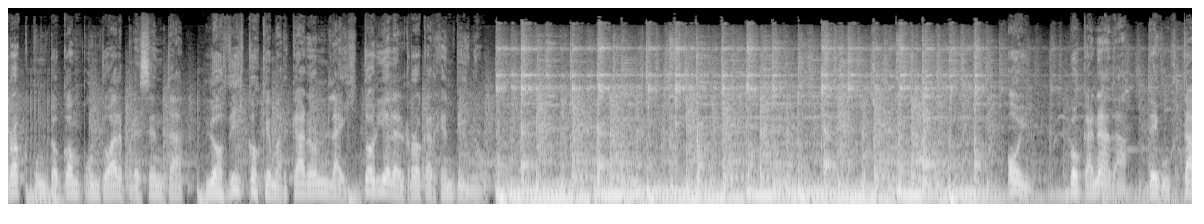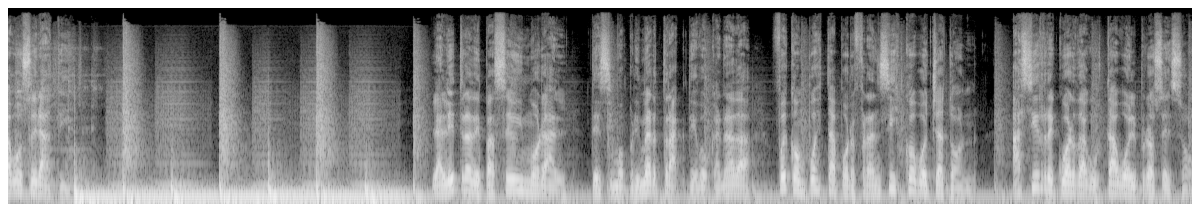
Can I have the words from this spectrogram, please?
rock.com.ar presenta los discos que marcaron la historia del rock argentino. Hoy, Bocanada, de Gustavo Cerati. La letra de Paseo Inmoral, decimoprimer track de Bocanada, fue compuesta por Francisco Bochatón. Así recuerda Gustavo el proceso.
